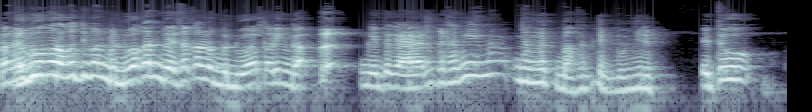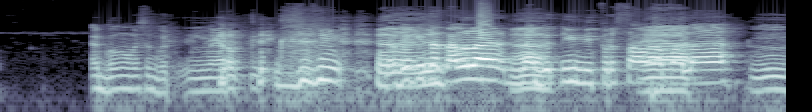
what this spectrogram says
padahal gue ngerokok cuma berdua kan biasa kalau berdua paling enggak gitu kan tapi emang nyenget banget deh bunyi itu eh, gue gak mau sebut merek tapi kita tahu lah nugget universal Ya. apalah hmm.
